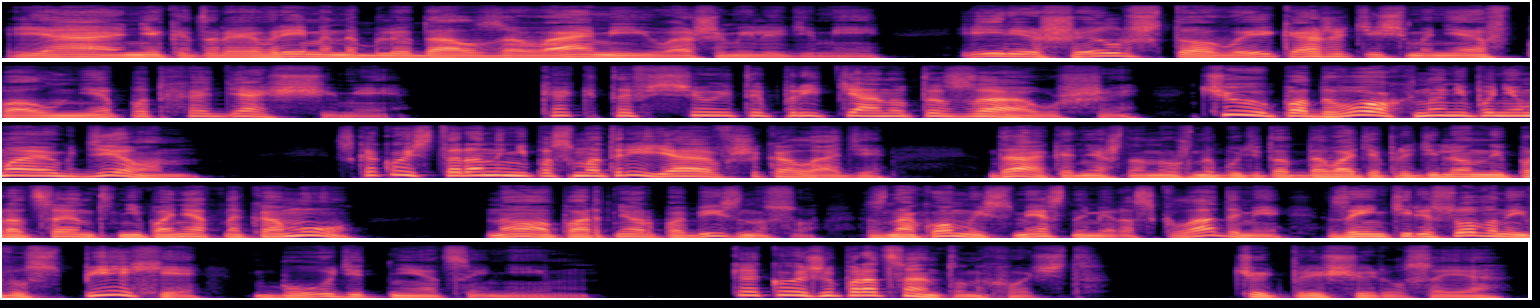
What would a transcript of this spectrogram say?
Я некоторое время наблюдал за вами и вашими людьми и решил, что вы кажетесь мне вполне подходящими. Как-то все это притянуто за уши. Чую подвох, но не понимаю, где он. С какой стороны ни посмотри, я в шоколаде. Да, конечно, нужно будет отдавать определенный процент непонятно кому, но партнер по бизнесу, знакомый с местными раскладами, заинтересованный в успехе, будет неоценим. Какой же процент он хочет? Чуть прищурился я.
